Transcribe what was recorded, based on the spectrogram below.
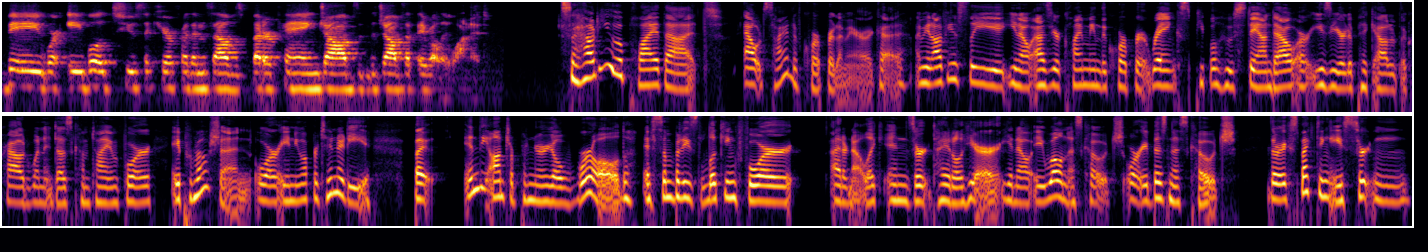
they were able to secure for themselves better paying jobs and the jobs that they really wanted. So, how do you apply that outside of corporate America? I mean, obviously, you know, as you're climbing the corporate ranks, people who stand out are easier to pick out of the crowd when it does come time for a promotion or a new opportunity. But in the entrepreneurial world, if somebody's looking for, I don't know, like insert title here, you know, a wellness coach or a business coach, they're expecting a certain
